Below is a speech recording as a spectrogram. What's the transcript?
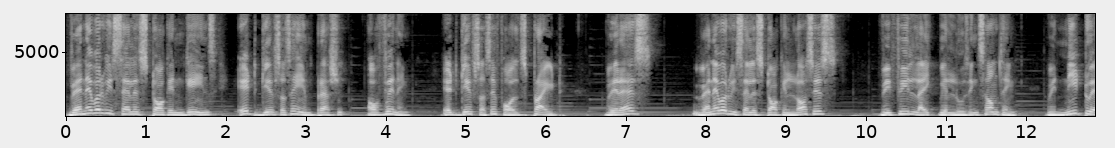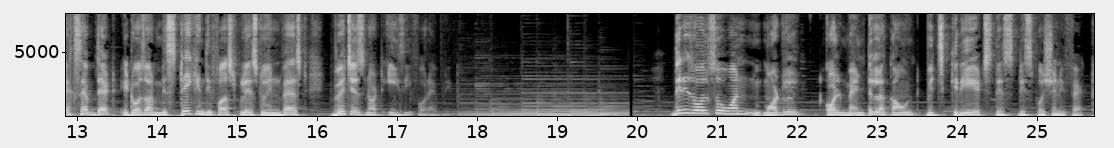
Whenever we sell a stock in gains, it gives us an impression of winning. It gives us a false pride. Whereas, whenever we sell a stock in losses, we feel like we are losing something. We need to accept that it was our mistake in the first place to invest, which is not easy for everyone. There is also one model called mental account which creates this disposition effect.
